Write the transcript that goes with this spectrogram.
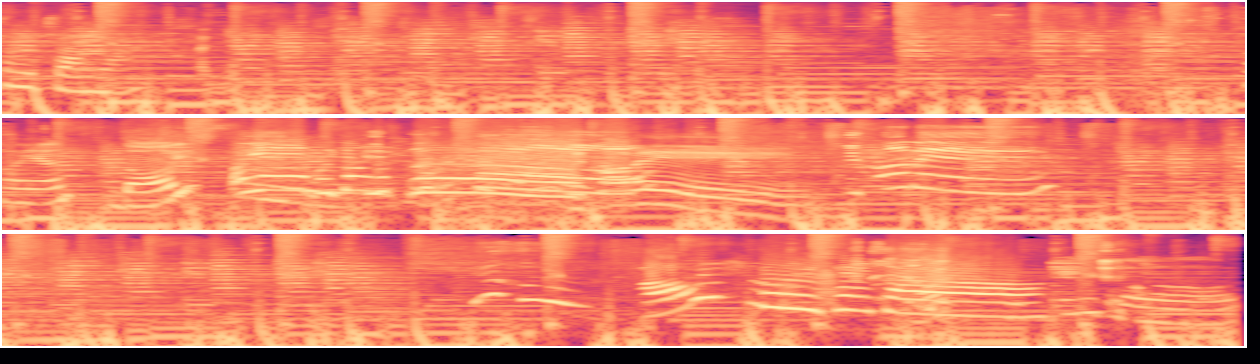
이성미출 아니야. 아니야. 과연 나이스 오예 무장부스. 개 잘해. 잘해. 아우스 캔샤. 그래서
